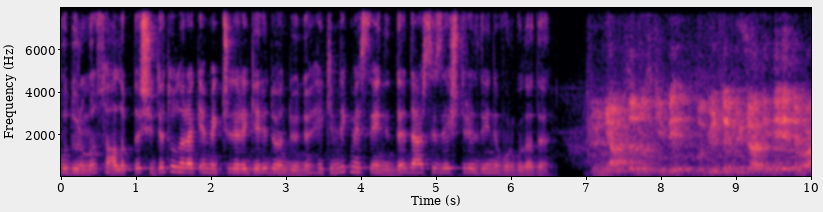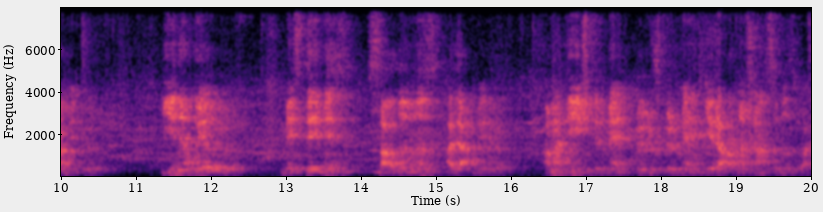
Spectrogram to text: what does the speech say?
Bu durumun sağlıkta şiddet olarak emekçilere geri döndüğünü, hekimlik mesleğinin de dersizleştirildiğini vurguladı. Dün yaptığımız gibi bugün de mücadeleye devam ediyoruz. Yine uyarıyoruz. Mesleğimiz, sağlığımız alarm veriyor. Ama değiştirme, dönüştürme, geri alma şansınız var.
